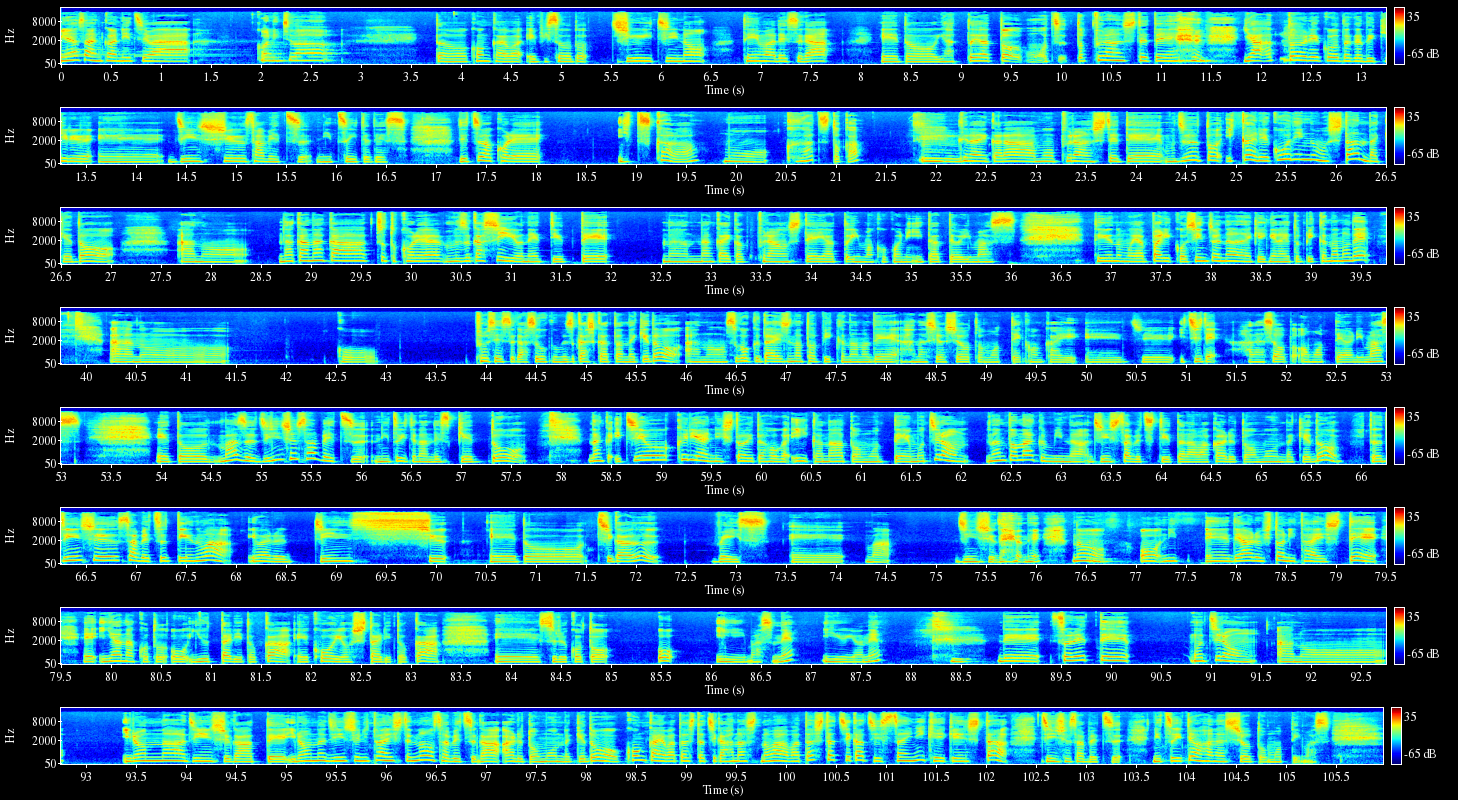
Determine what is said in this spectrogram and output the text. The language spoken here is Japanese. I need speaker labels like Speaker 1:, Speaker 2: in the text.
Speaker 1: 皆さんこんにちは。
Speaker 2: こんにちは。
Speaker 1: と今回はエピソード11のテーマですが、えっ、と、やっとやっと、もうずっとプランしてて、やっとレコードができる、えー、人種差別についてです。実はこれ、いつから？もう9月とか？
Speaker 2: うん
Speaker 1: くらいからもうプランしてて、もうずっと一回レコーディングもしたんだけど、あの、なかなかちょっとこれ難しいよねって言って、何回かプランをして、やっと今ここに至っております。っていうのもやっぱりこう慎重にならなきゃいけないトピックなので、あのこう、プロセスがすごく難しかったんだけど、あの、すごく大事なトピックなので話をしようと思って今回、えー11で話そうと思っております。えっ、と、まず人種差別についてなんですけど、なんか一応クリアにしといた方がいいかなと思って、もちろんなんとなくみんな人種差別って言ったらわかると思うんだけど、人種差別っていうのは、いわゆる人種、えっ、と、違う race、えーまあ、人種だよね、の、をに、えーである人に対して、えー嫌なことを言ったりとか、えー行為をしたりとか、えーすることを言いますね。言うよね。で、それって、もちろん、あのーいろんな人種があって、いろんな人種に対しての差別があると思うんだけど、今回私たちが話すのは、私たちが実際に経験した人種差別についてお話ししようと思っています。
